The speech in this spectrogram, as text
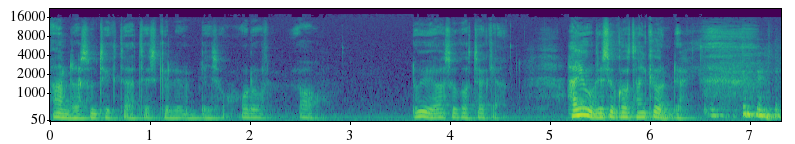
andra som tyckte att det skulle bli så. Och då, ja, då gör jag så gott jag kan. Han gjorde så gott han kunde.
